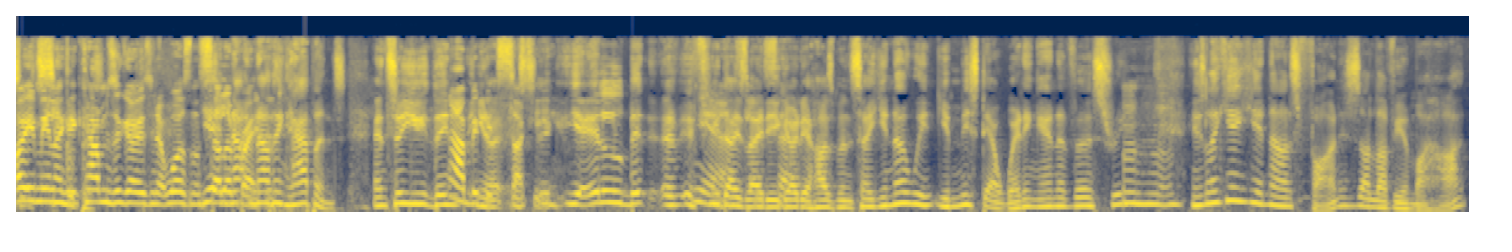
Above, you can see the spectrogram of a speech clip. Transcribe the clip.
Oh, you mean like it comes and goes and it wasn't yeah, no- nothing happens, and so you then Ah, you know, sucky. yeah, a little bit. A, a few Yeah, days later, you go to your husband and say, "You know, we, you missed our wedding anniversary." Mm-hmm. He's like, "Yeah, yeah, no, it's fine. He says, I love you in my heart,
